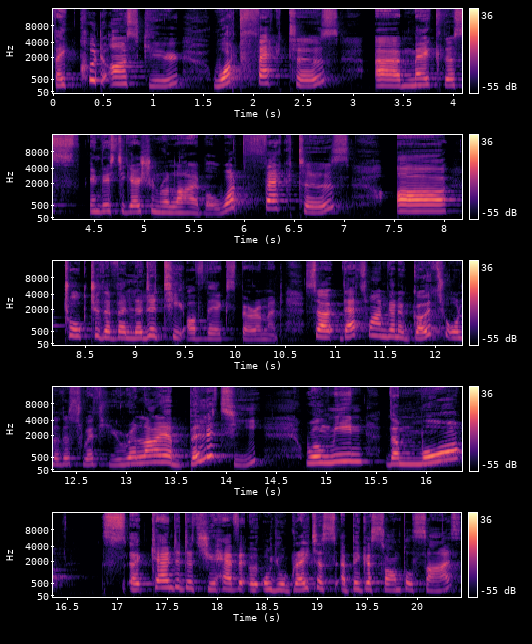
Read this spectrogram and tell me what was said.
they could ask you what factors uh, make this investigation reliable, what factors are talk to the validity of the experiment. So that's why I'm going to go through all of this with you. Reliability will mean the more uh, candidates you have or your greatest, a bigger sample size,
